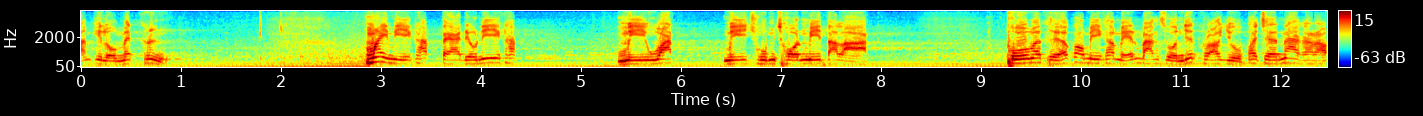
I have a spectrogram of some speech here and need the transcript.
3กิโลเมตรครึ่ง ไม่มีครับ แต่เดี๋ยวนี้ครับ มีวัด มีชุมชน มีตลาด ภูมะเขือก็มีเขมรบางส่วนยึดครองอยู่เผชิญหน้ากับเรา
